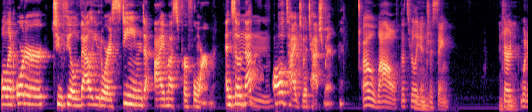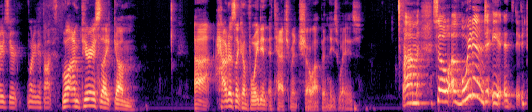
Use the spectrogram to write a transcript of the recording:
well, in order to feel valued or esteemed, I must perform. And so mm. that's all tied to attachment. Oh wow, that's really mm. interesting. Jared, mm-hmm. what is your what are your thoughts? Well, I'm curious, like, um, uh, how does like avoidant attachment show up in these ways? Um, so avoidant. It, it,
